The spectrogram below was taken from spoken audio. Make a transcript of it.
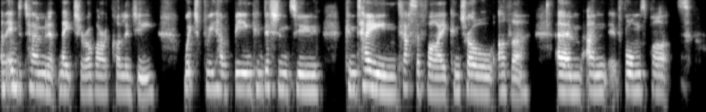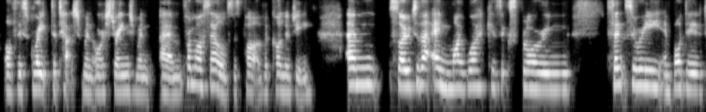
and indeterminate nature of our ecology, which we have been conditioned to contain, classify, control, other. Um, and it forms part of this great detachment or estrangement um, from ourselves as part of ecology. Um, so, to that end, my work is exploring sensory, embodied,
